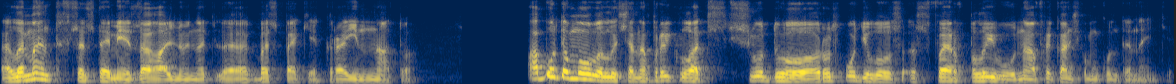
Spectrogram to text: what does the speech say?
елемент в системі загальної е, безпеки країн НАТО. Або домовилися, наприклад, щодо розподілу сфер впливу на африканському континенті,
